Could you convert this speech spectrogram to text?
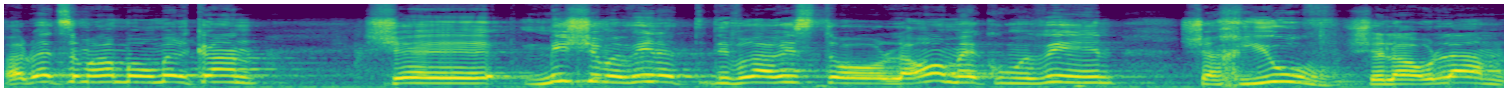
אבל בעצם הרמב"ם אומר כאן שמי שמבין את דברי אריסטו לעומק הוא מבין שהחיוב של העולם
